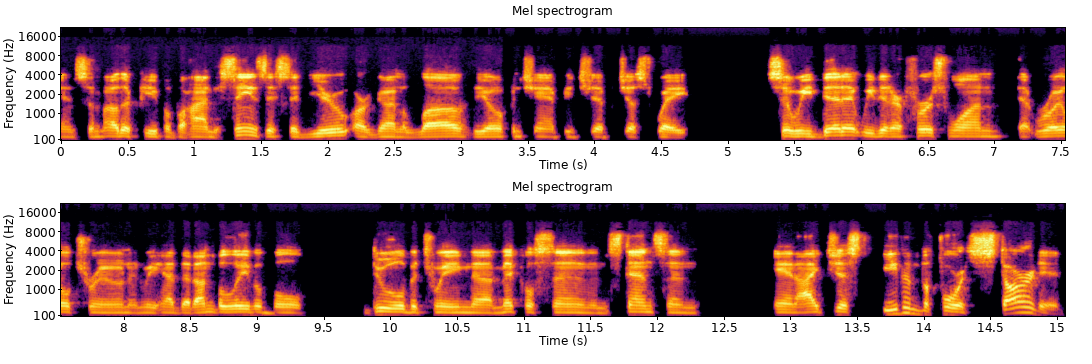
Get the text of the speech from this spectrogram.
and some other people behind the scenes. They said, You are going to love the Open Championship. Just wait. So we did it. We did our first one at Royal Troon, and we had that unbelievable duel between uh, Mickelson and Stenson. And I just, even before it started,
